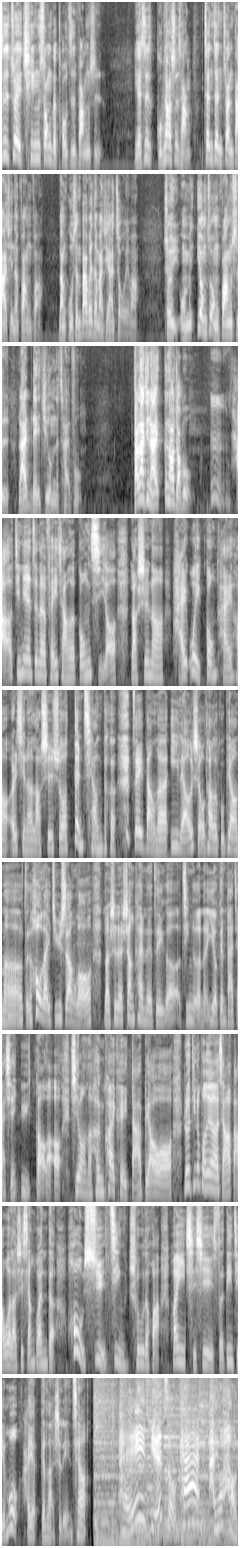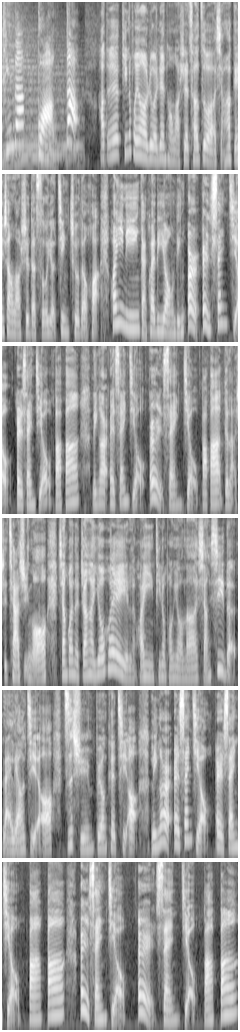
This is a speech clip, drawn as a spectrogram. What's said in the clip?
是最轻松的投资方式，也是股票市场真正赚大钱的方法。让股神巴菲特嘛，现在走了嘛，所以我们用这种方式来累积我们的财富。大家进来，跟好脚步。嗯，好，今天真的非常的恭喜哦，老师呢还未公开哈，而且呢，老师说更强的这一档呢医疗手套的股票呢，这个后来居上喽。老师的上看的这个金额呢，也有跟大家先预告了哦，希望呢很快可以达标哦。如果听众朋友想要把握老师相关的后续进出的话，欢迎持续锁定节目，还有跟老师连洽。嘿，别走开，还有好听的广告。好的，听众朋友，如果认同老师的操作，想要跟上老师的所有进出的话，欢迎您赶快利用零二二三九二三九八八零二二三九二三九八八跟老师洽询哦，相关的专案优惠，欢迎听众朋友呢详细的来了解哦，咨询不用客气哦，零二二三九二三九八八二三九。二三九八八，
